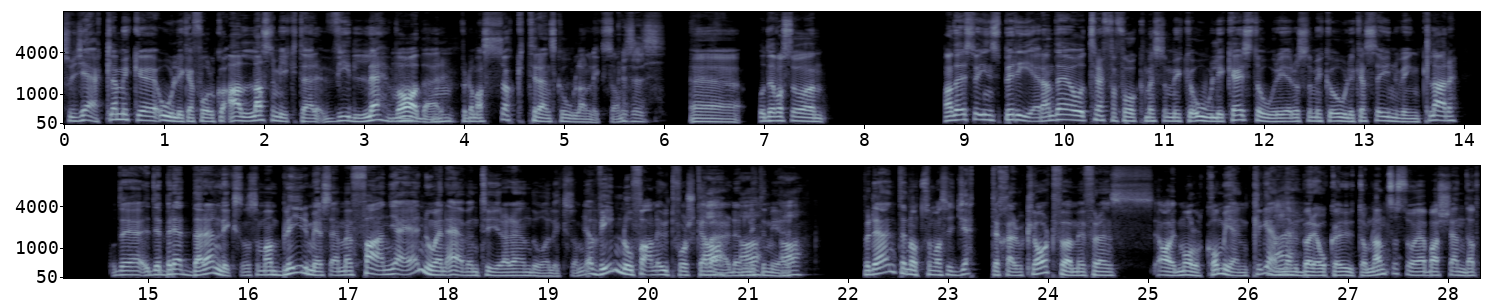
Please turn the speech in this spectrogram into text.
så jäkla mycket olika folk och alla som gick där ville vara där. mm. För de har sökt till den skolan liksom. Precis. Eh, och det var så, ja det är så inspirerande att träffa folk med så mycket olika historier och så mycket olika synvinklar. Och det, det breddar en liksom, så man blir mer såhär, men fan jag är nog en äventyrare ändå liksom. Jag vill nog fan utforska världen lite mer. Ja, För det är inte något som var så jättesjälvklart för mig förrän, ja, i Molkom egentligen, Nej. när vi började åka utomlands och så, jag bara kände att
